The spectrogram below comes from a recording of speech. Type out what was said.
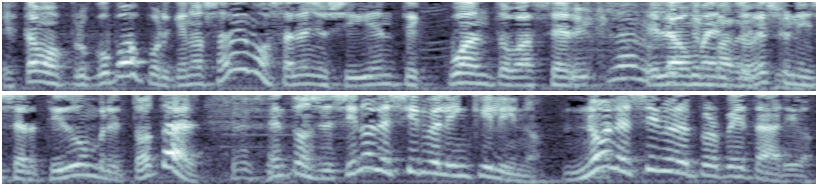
estamos preocupados porque no sabemos al año siguiente cuánto va a ser claro, ¿qué el aumento. Es una incertidumbre total. Sí, sí. Entonces, si no le sirve el inquilino, no le sirve el propietario,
